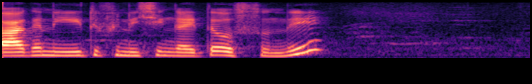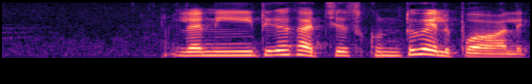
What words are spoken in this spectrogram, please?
బాగా నీట్ ఫినిషింగ్ అయితే వస్తుంది. ఇలా నీట్గా కట్ చేసుకుంటూ వెళ్ళిపోవాలి.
